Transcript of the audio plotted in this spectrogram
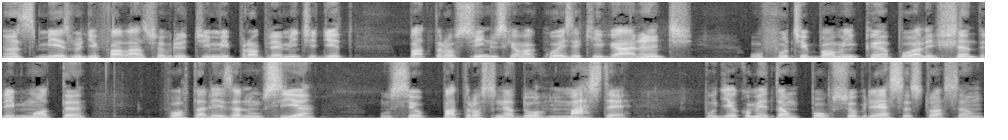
antes mesmo de falar sobre o time propriamente dito. Patrocínios que é uma coisa que garante o futebol em campo. Alexandre Mota, Fortaleza anuncia o seu patrocinador master. Podia comentar um pouco sobre essa situação,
